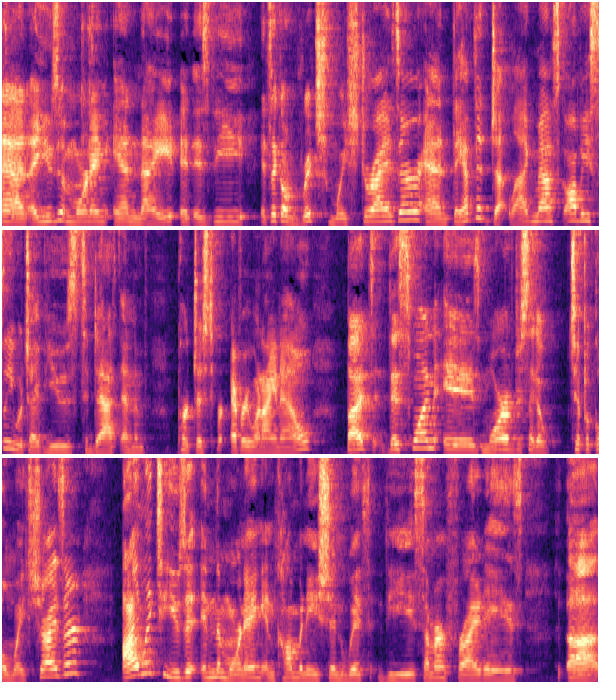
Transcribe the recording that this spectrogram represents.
and I use it morning and night. It is the it's like a rich moisturizer and they have the jet lag mask obviously, which I've used to death and have purchased for everyone I know. But this one is more of just like a typical moisturizer. I like to use it in the morning in combination with the Summer Fridays uh,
